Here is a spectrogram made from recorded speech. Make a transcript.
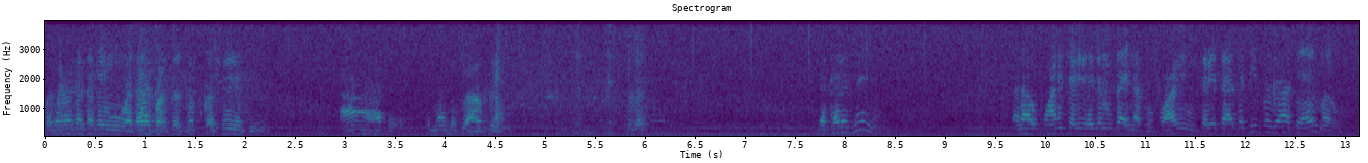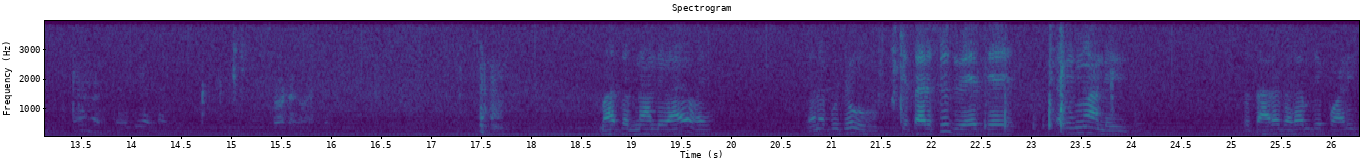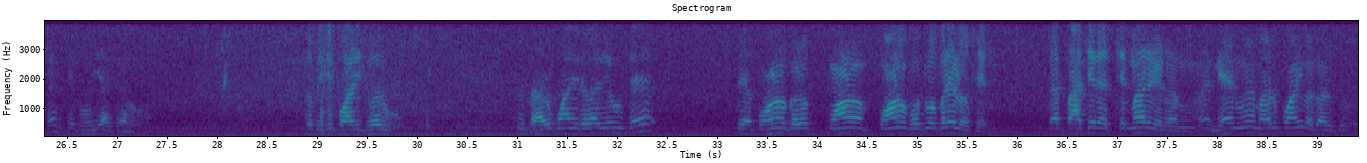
બધા કરતા કઈ હું વધારે પડતો કશું નથી. આ આ તમારે કશું આવતું નથી. શું કહે? દખલ જ નહીં અને આવું પાણી ચડી વગર ઉતારી નાખું. પાણી ઉતરે ત્યાર પછી આ શહેર મારું. મહત્વ જ્ઞાન લેવા આવ્યો હોય. એને પૂછવું કે તારે શું જોઈએ છે? તારે જ્ઞાન લેવી છે. તો તારા ઘરમાં જે પાણી છે ને તે ધોરિયા ચાલો તો બીજી પાણી ધોરવું તું તારું પાણી રહેવા જેવું છે? તે પોણો ગળો, પોણો પોણો ભોટવો ભરેલો છે. તાર પાછળ છે મારે રેડવાનું. મેં હું મારું પાણી બગાડું છું.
